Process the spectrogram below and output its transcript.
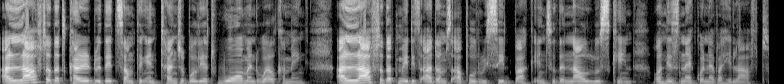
a laughter that carried with it something intangible yet warm and welcoming, a laughter that made his Adam's apple recede back into the now loose skin on his neck whenever he laughed.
